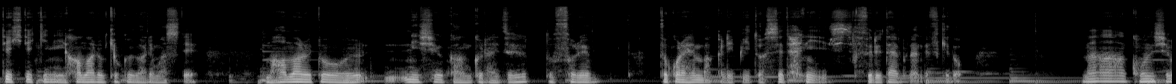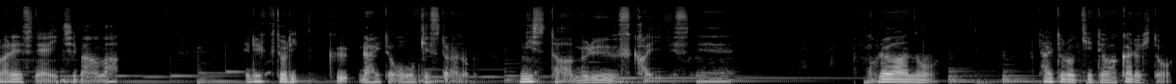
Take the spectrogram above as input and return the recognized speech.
定期的にハマる曲がありまして、まあ、ハマると2週間くらいずっとそれ、そこら辺ばっかリピートしてたりするタイプなんですけど、まあ、今週はあれですね、一番は、エレクトリック・ライト・オーケストラのミスター・ブルースカイですね。これはあの、タイトルを聞いてわかる人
